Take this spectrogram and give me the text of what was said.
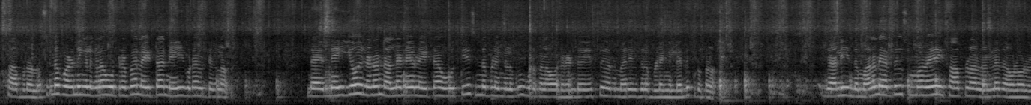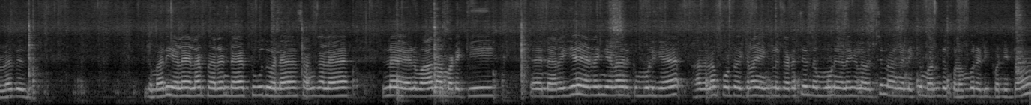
சாப்பிடணும். சின்ன குழந்தைங்களுக்கெல்லாம் ஊட்டுறப்ப லைட்டாக நெய் கூட விட்டுக்கலாம். நெ- நெய்யோ இல்லைன்னா நல்லெண்ணெயோ லைட்டாக ஊற்றி சின்ன பிள்ளைங்களுக்கும் கொடுக்கலாம். ஒரு ரெண்டு வயசு அது மாதிரி இருக்கிற பிள்ளைங்கள்லேருந்து கொடுக்கலாம். ஜாலி இந்த மழை நேரத்துக்கு சும்மாவே சாப்பிடலாம். நல்லது அவ்வளோ நல்லது. இது இந்த மாதிரி இலையெல்லாம் பிரண்டை தூதுவலை சங்கலை இன்னும் வாதா மடக்கி நிறைய இலைங்கெல்லாம் இருக்குது மூலிகை. அதெல்லாம் போட்டு வைக்கலாம். எங்களுக்கு கிடச்ச இந்த மூணு இலைகளை வச்சு நாங்கள் இன்றைக்கி மருந்து குழம்பு ரெடி பண்ணிட்டோம்.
